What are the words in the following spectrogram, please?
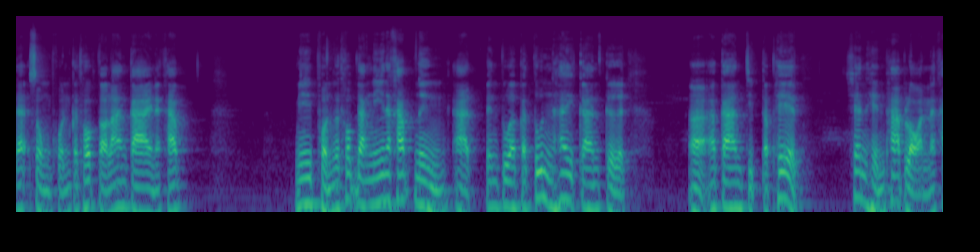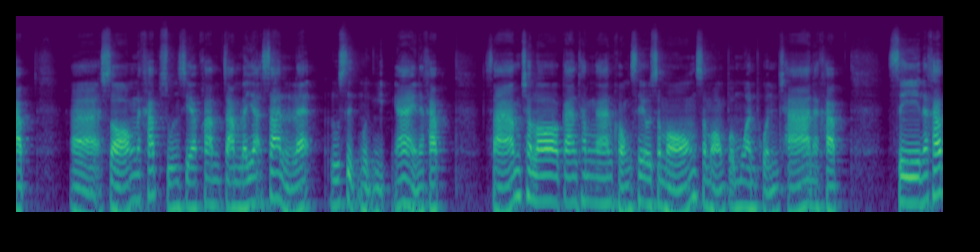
และส่งผลกระทบต่อร่างกายนะครับมีผลกระทบดังนี้นะครับ 1. อาจเป็นตัวกระตุ้นให้การเกิด อาการจิตเภท เช่นเห็นภาพหลอนนะครับอสองนะครับสูญเสียความจำระยะสั้น และรู้สึกหงุดหงิดง่ายนะครับ 3. ชะลอการทำงานของเซลล์สมองสมองประมวลผลช้านะครับ 4. นะครับ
